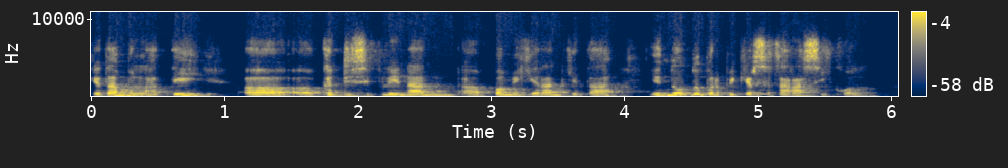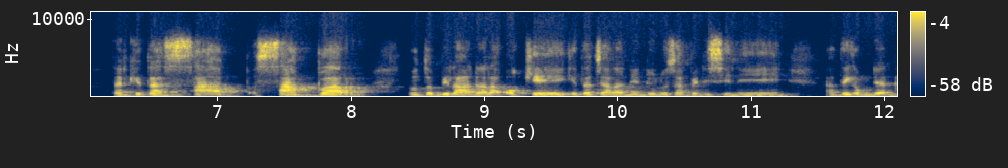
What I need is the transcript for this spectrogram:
kita melatih uh, kedisiplinan uh, pemikiran kita itu untuk berpikir secara sequel dan kita sab sabar untuk bilang adalah oke okay, kita jalanin dulu sampai di sini. Nanti kemudian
